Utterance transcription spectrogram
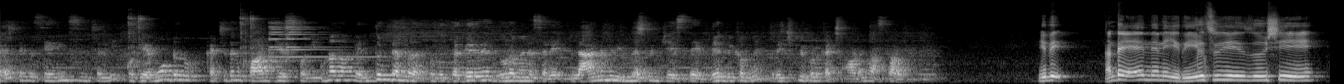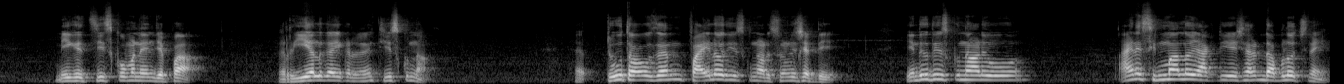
ఖచ్చితంగా సేవింగ్స్ నుంచి వెళ్ళి ఒక అమౌంట్ ఖచ్చితంగా పార్క్ చేసుకొని ఉన్న దాంట్లో ఎంత ఉంటే అంత కొంచెం దగ్గరనే దూరమైనా సరే ల్యాండ్ మీద ఇన్వెస్ట్మెంట్ చేస్తే దే బికమ్ రిచ్ పీపుల్ ఖచ్చితంగా అవడం వస్తారు. ఇది అంటే నేను ఈ రీల్స్ చూసి మీకు తీసుకోమని నేను చెప్పా. రియల్గా ఇక్కడ నేను తీసుకున్నా. టూ థౌజండ్ ఫైవ్లో తీసుకున్నాడు సునీల్ శెట్టి. ఎందుకు తీసుకున్నాడు? ఆయన సినిమాల్లో యాక్ట్ చేశారు డబ్బులు వచ్చినాయి.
